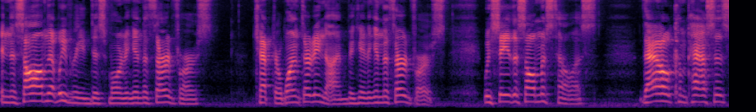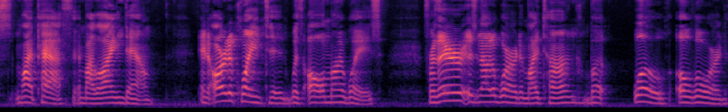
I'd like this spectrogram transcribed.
In the psalm that we read this morning in the third verse, chapter 139, beginning in the third verse, we see the psalmist tell us, Thou compassest my path and my lying down, and art acquainted with all my ways. For there is not a word in my tongue, but lo, O Lord,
